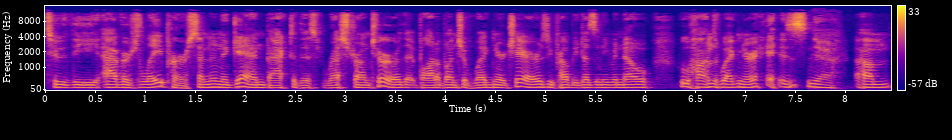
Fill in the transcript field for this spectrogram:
to the average layperson, and again, back to this restaurateur that bought a bunch of Wegner chairs, who probably doesn't even know who Hans Wegner is. Yeah. Um,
